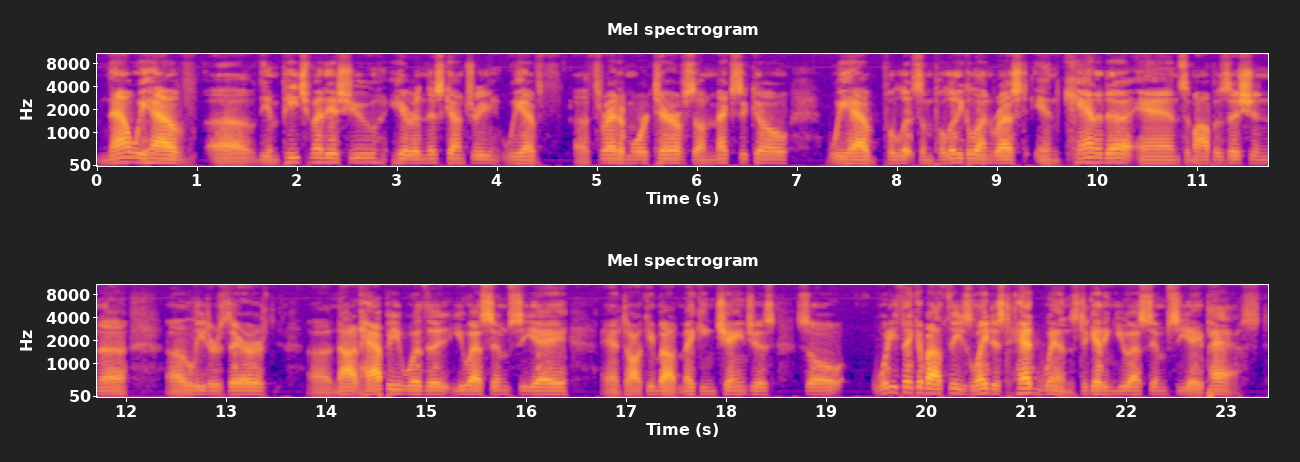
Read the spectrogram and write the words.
Now we have uh, the impeachment issue here in this country. We have a threat of more tariffs on Mexico. We have poli- some political unrest in Canada and some opposition uh, leaders there uh, not happy with the USMCA and talking about making changes. So, what do you think about these latest headwinds to getting USMCA passed?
